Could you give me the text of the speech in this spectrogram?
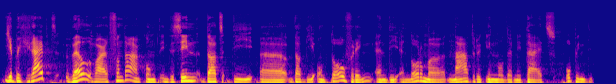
je begrijpt wel waar het vandaan komt. In de zin dat die, uh, dat die onttovering en die enorme nadruk in moderniteit op in,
